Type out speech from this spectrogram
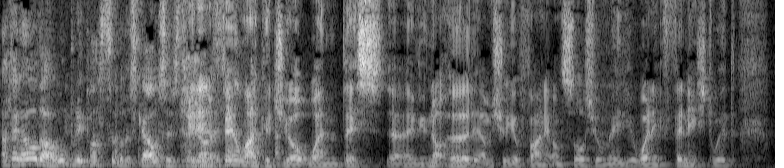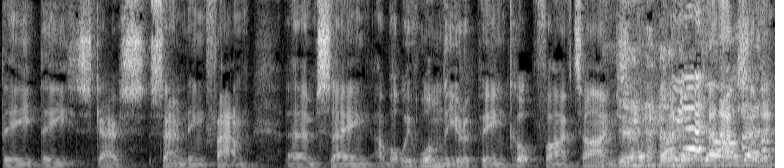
I don't know though. I wouldn't put it past some of the scousers to It be didn't feel like a joke when this. Uh, if you've not heard it, I'm sure you'll find it on social media. When it finished with the the Scouse sounding fan um, saying, oh, "But we've won the European Cup five times." Oh, No, actually, that,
